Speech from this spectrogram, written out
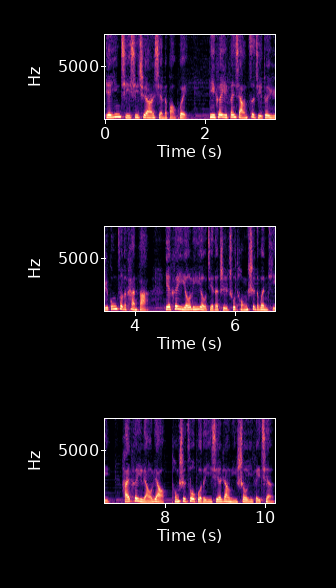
也因其稀缺而显得宝贵。你可以分享自己对于工作的看法，也可以有理有节地指出同事的问题，还可以聊聊同事做过的一些让你受益匪浅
